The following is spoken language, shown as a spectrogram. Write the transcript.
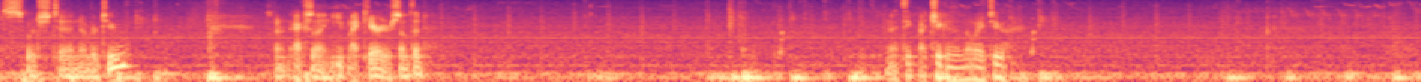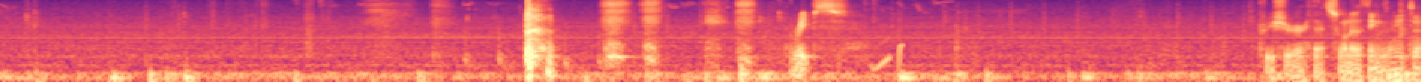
Switch to number two. So I don't actually eat my carrot or something. And I think my chicken's in the way too. grapes. Pretty that's one of the things I need to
